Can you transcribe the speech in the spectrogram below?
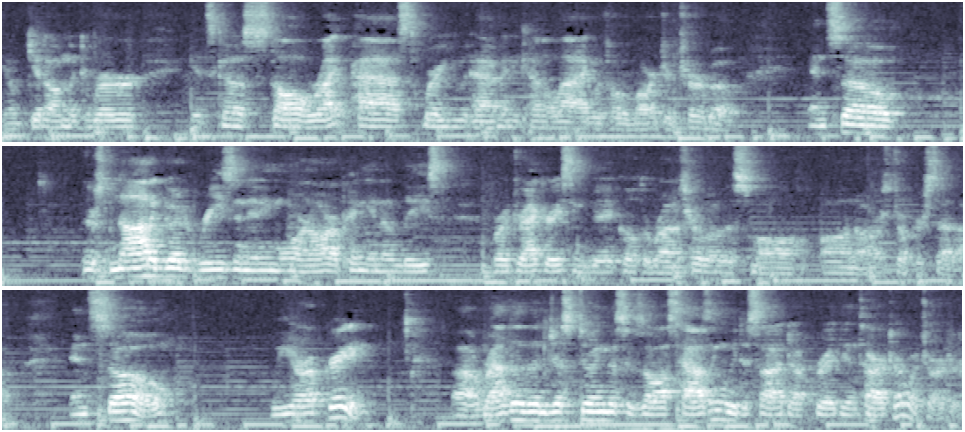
you know, get on the converter it's going to stall right past where you would have any kind of lag with a larger turbo. And so there's not a good reason anymore, in our opinion at least, for a drag racing vehicle to run a turbo this small on our stroker setup. And so we are upgrading. Uh, rather than just doing this exhaust housing, we decided to upgrade the entire turbocharger.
